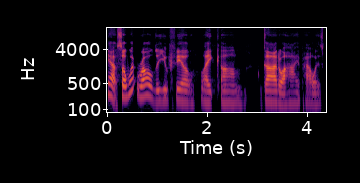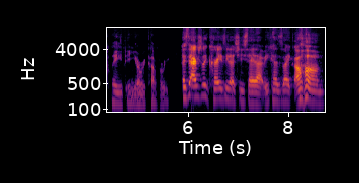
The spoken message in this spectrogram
yeah so what role do you feel like um god or a higher power has played in your recovery It's actually crazy that you say that because like um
